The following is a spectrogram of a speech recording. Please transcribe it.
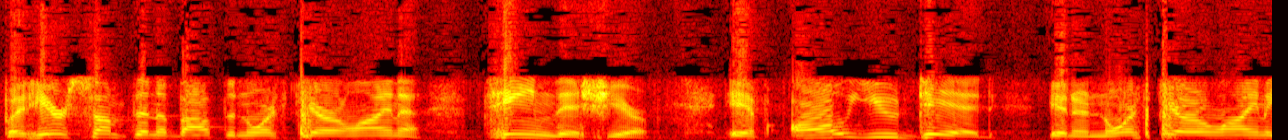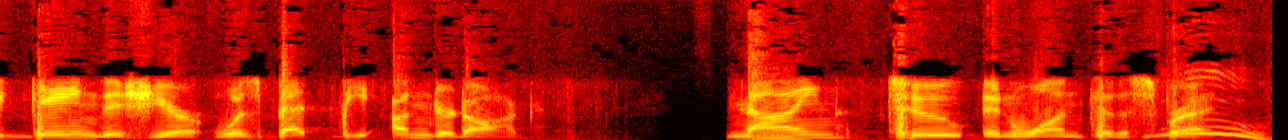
But here's something about the North Carolina team this year. If all you did in a North Carolina game this year was bet the underdog, nine, two, and one to the spread. Woo.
